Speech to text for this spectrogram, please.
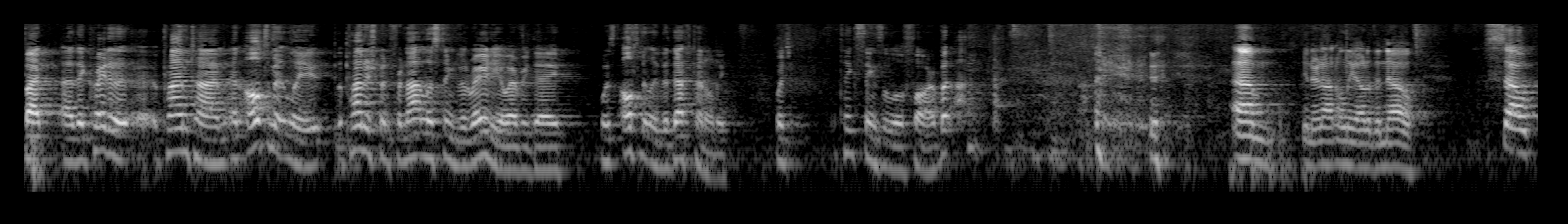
But uh, they created a, a prime time, and ultimately, the punishment for not listening to the radio every day was ultimately the death penalty, which takes things a little far. But um, you know, not only out of the know. So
